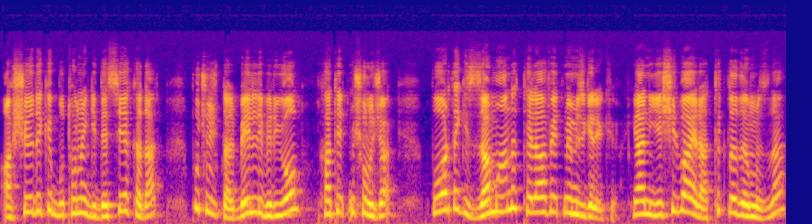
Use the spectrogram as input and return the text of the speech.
aşağıdaki butona gidesiye kadar bu çocuklar belli bir yol kat etmiş olacak. Bu aradaki zamanı telafi etmemiz gerekiyor. Yani yeşil bayrağı tıkladığımızda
